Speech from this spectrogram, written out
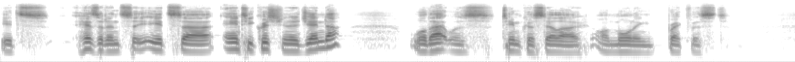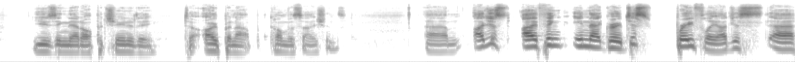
its hesitancy, its uh, anti Christian agenda. Well, that was Tim Costello on morning breakfast using that opportunity to open up conversations. Um, I just, I think in that group, just briefly, I just, uh,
